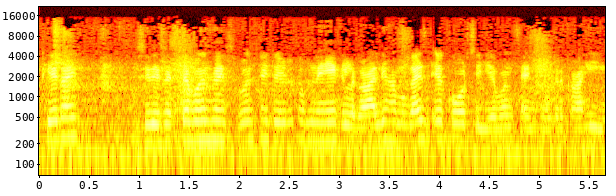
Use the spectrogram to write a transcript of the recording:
ठीक है गाइस इसे देख सकते हैं वन सेंटीमीटर का हमने एक लगा लिया। हम गाइस एक और चाहिए वन सेंटीमीटर का ही.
